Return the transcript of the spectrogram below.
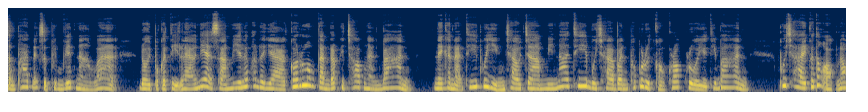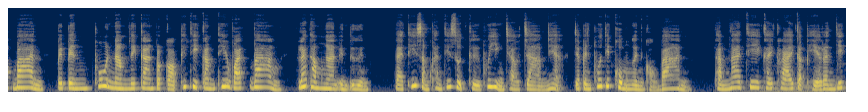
สัมภาษณ์นักสืบพิมพ์เวียดนามว่า โดยปกติแล้วเนี่ยสามีและภรรยาก็ร่วมกันรับผิดชอบงานบ้าน ในขณะที่ผู้หญิงชาวจามมีหน้าที่บูชาบรรพบุรุษของครอบครัวอยู่ที่บ้าน ผู้ชายก็ต้องออกนอกบ้าน ไปเป็นผู้นำในการประกอบพิธีกรรมที่วัดบ้าง และทำงานอื่นๆ แต่ที่สำคัญที่สุดคือผู้หญิงชาวจามเนี่ยจะเป็นผู้ที่คุมเงินของบ้านทำหน้าที่คล้ายๆ กับเฮรันยิก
